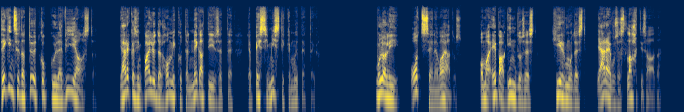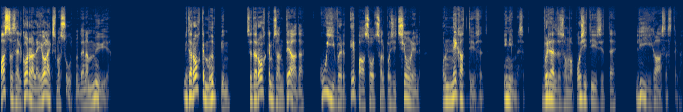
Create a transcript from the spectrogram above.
tegin seda tööd kokku üle viie aasta ja ärkasin paljudel hommikutel negatiivsete ja pessimistlike mõtetega. mul oli otsene vajadus oma ebakindlusest, hirmudest ja ärevusest lahti saada. Vastasel korral ei oleks ma suutnud enam müüa. mida rohkem ma õpin, seda rohkem saan teada, kuivõrd ebasoodsal positsioonil on negatiivsed inimesed võrreldes oma positiivsete liigikaaslastega.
